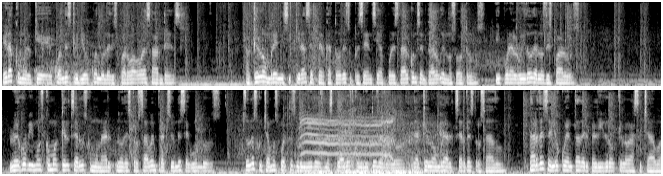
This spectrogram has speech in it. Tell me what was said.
Era como el que Juan describió cuando le disparó horas antes. Aquel hombre ni siquiera se percató de su presencia por estar concentrado en nosotros y por el ruido de los disparos. Luego vimos cómo aquel cerdo descomunal lo destrozaba en fracción de segundos. Solo escuchamos fuertes gruñidos mezclados con gritos de dolor de aquel hombre al ser destrozado. Tarde se dio cuenta del peligro que lo acechaba.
